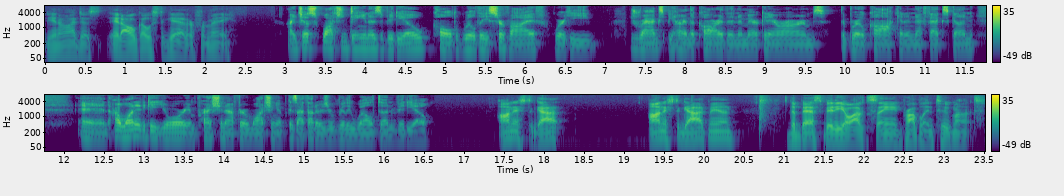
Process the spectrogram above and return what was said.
you know, I just, it all goes together for me. I just watched Dana's video called Will They Survive, where he drags behind the car the American Air Arms, the Brocock, and an FX gun. And I wanted to get your impression after watching it because I thought it was a really well done video. Honest to God, honest to God, man, the best video I've seen probably in two months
